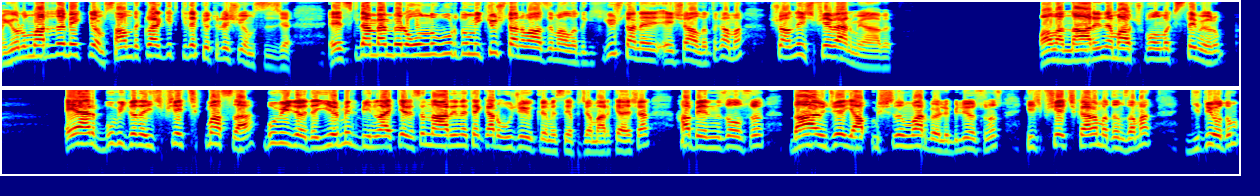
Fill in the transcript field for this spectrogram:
Yorumlarda da bekliyorum. Sandıklar gitgide kötüleşiyor mu sizce? Eskiden ben böyle onlu vurduğum 2-3 tane malzeme alırdık. 2-3 tane eşya alırdık ama şu anda hiçbir şey vermiyor abi. Valla narine mahcup olmak istemiyorum. Eğer bu videoda hiçbir şey çıkmazsa bu videoda 20 bin like gelirse Narin'e tekrar UC yüklemesi yapacağım arkadaşlar. Haberiniz olsun. Daha önce yapmışlığım var böyle biliyorsunuz. Hiçbir şey çıkaramadığım zaman gidiyordum.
